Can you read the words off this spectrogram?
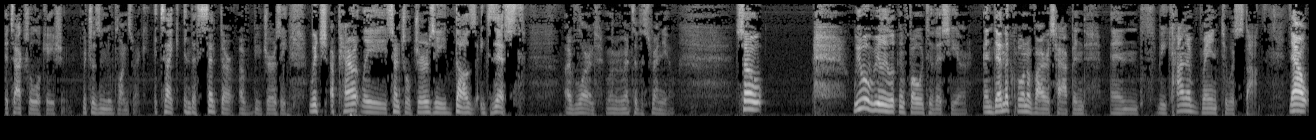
its actual location, which is in New Brunswick. It's like in the center of New Jersey, which apparently Central Jersey does exist. I've learned when we went to this venue. So we were really looking forward to this year. And then the coronavirus happened, and we kind of ran to a stop. Now,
